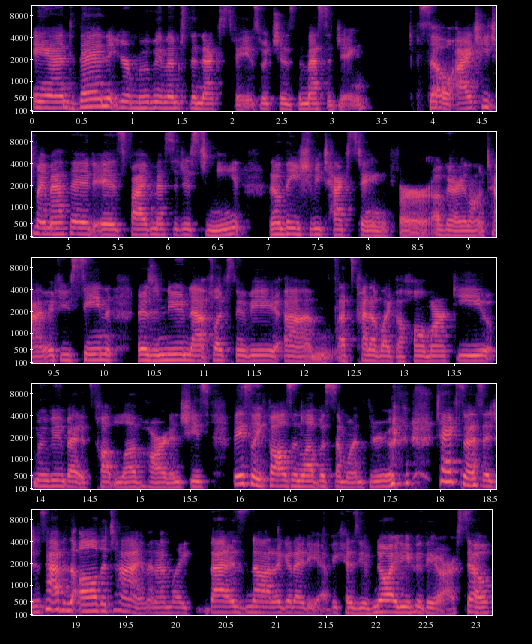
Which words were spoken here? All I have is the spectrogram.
And then you're moving them to the next phase, which is the messaging. So I teach my method is five messages to meet. I don't think you should be texting for a very long time. If you've seen, there's a new Netflix movie um, that's kind of like a Hallmarky movie, but it's called Love Hard, and she's basically falls in love with someone through text messages. happens all the time, and I'm like, that is not a good idea because you have no idea who they are. So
